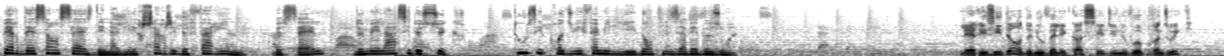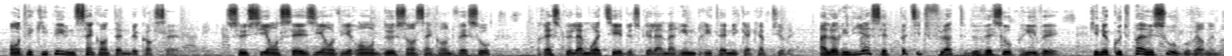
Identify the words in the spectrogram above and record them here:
perdaient sans cesse des navires chargés de farine, de sel, de mélasse et de sucre, tous ces produits familiers dont ils avaient besoin. Les résidents de Nouvelle-Écosse et du Nouveau-Brunswick ont équipé une cinquantaine de corsaires. Ceux-ci ont saisi environ 250 vaisseaux, presque la moitié de ce que la marine britannique a capturé. Alors il y a cette petite flotte de vaisseaux privés qui ne coûte pas un sou au gouvernement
